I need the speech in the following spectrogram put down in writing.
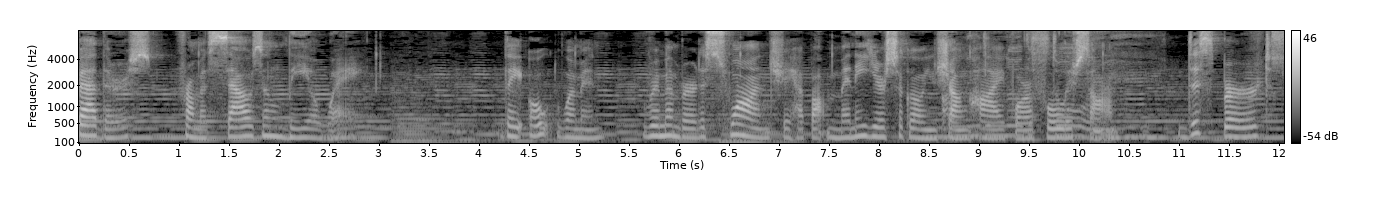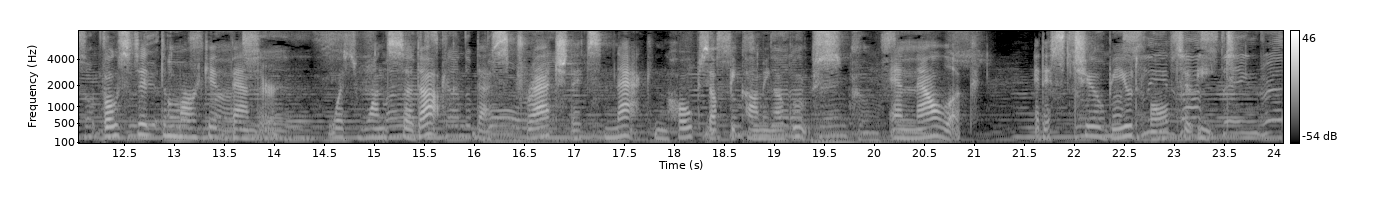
feathers from a thousand li away. The old woman remembered a swan she had bought many years ago in Shanghai for a foolish song. This bird, boasted the market vendor, was once a duck that stretched its neck in hopes of becoming a goose. And now look, it is too beautiful to eat.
